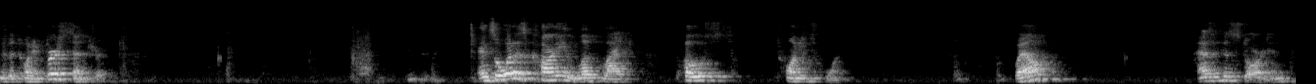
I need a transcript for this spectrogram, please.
through the 21st century. And so what does Kearney look like post 2020? Well, as a historian,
